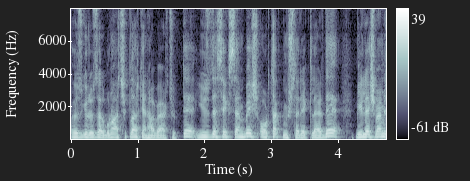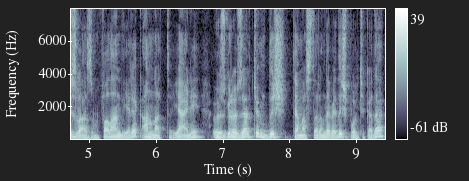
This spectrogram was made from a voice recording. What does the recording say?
Özgür Özel bunu açıklarken Habertürk'te %85 ortak müştereklerde birleşmemiz lazım falan diyerek anlattı. Yani Özgür Özel tüm dış temaslarında ve dış politikada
